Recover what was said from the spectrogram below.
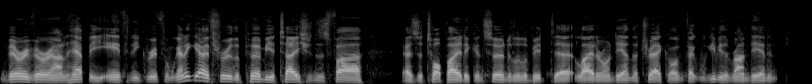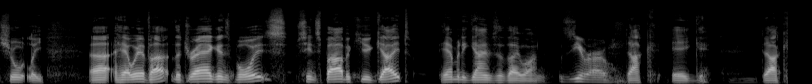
very, very unhappy, Anthony Griffin. We're going to go through the permutations as far as the top eight are concerned a little bit uh, later on down the track. In fact, we'll give you the rundown shortly. Uh, however, the Dragons boys, since Barbecue Gate, how many games have they won? Zero. Duck, egg, duck,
